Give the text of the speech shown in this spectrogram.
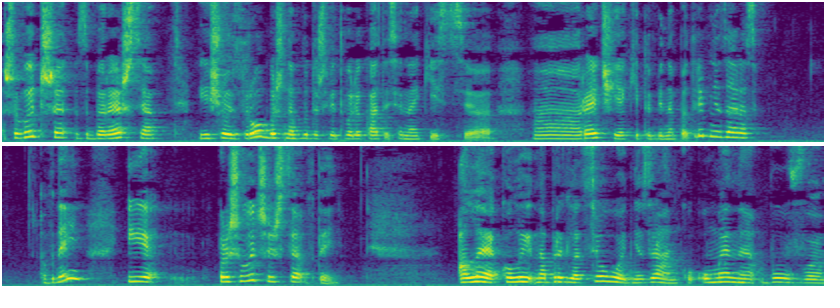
швидше зберешся і щось зробиш, не будеш відволікатися на якісь е, е, речі, які тобі не потрібні зараз в день, і пришвидшишся в день. Але коли, наприклад, сьогодні зранку у мене був е,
